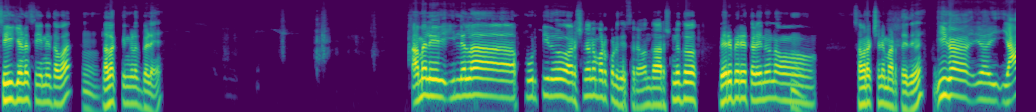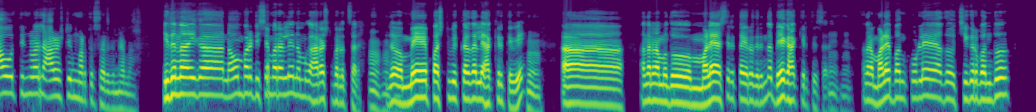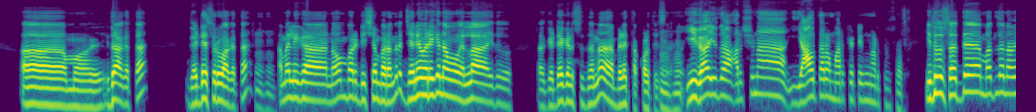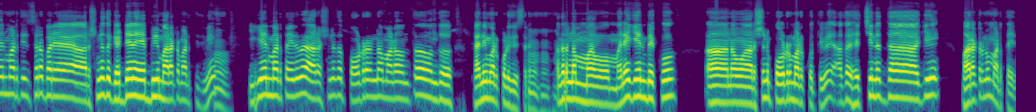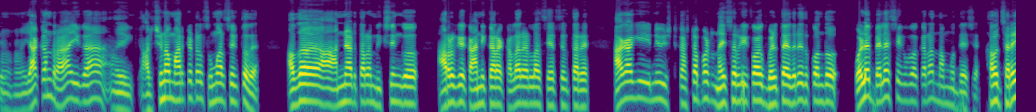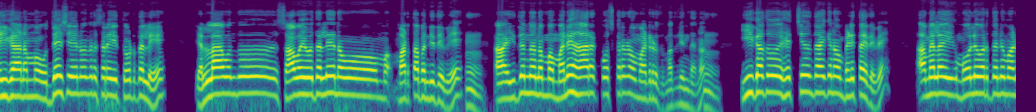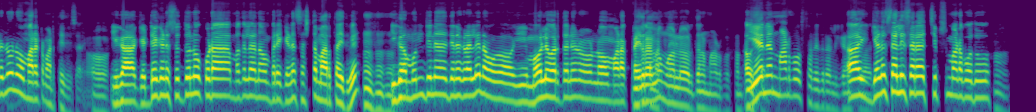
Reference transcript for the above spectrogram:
ಸಿಹಿ ಗೆಣಸು ಏನಿದಾವ? ನಾಲ್ಕ್ ತಿಂಗಳದ ಬೆಳೆ. ಆಮೇಲೆ ಇಲ್ಲೆಲ್ಲ ಪೂರ್ತಿ ಇದು ಅರಿಶಿನ ಮಾಡ್ಕೊಂಡಿದೀವಿ ಸರ್. ಒಂದ್ ಅರ್ಶನದ ಬೇರೆ ಬೇರೆ ತಳಿನೂ ನಾವು ಸಂರಕ್ಷಣೆ ಮಾಡ್ತಾ ಇದೀವಿ. ಈಗ ಯ- ಯಾವ ತಿಂಗಳಲ್ಲಿ ಹಾರ್ವೆಸ್ಟಿಂಗ್ ಮಾಡ್ತೀರಿ ಸರ್ ಇದನ್ನೆಲ್ಲ? ಇದನ್ನ ಈಗ ನವೆಂಬರ್ ಡಿಸೆಂಬರ್ ಅಲ್ಲಿ ನಮ್ಗೆ ಹಾರ್ವೆಸ್ಟ್ ಬರುತ್ತೆ ಸರ್. ಹ್ಮ್ ಹ್ಮ್. ಇದು ಮೇ ಫಸ್ಟ್ ವೀಕ್ ದಲ್ಲಿ ಹಾಕಿರ್ತೀವಿ. ಹ್ಮ್. ಆ ಅಂದ್ರೆ ನಮ್ಮದು ಮಳೆ ಆಶ್ರಿತ ಇರೋದ್ರಿಂದ ಬೇಗ ಹಾಕಿರ್ತೀವಿ ಸರ್. ಹ್ಮ್ ಹ್ಮ್. ಅಂದ್ರೆ ಮಳೆ ಬಂದ ಕೂಡಲೇ ಅದು ಚಿಗುರು ಬಂದು ಆ ಮ- ಇದಾಗತ್ತ? ಗಡ್ಡೆ ಶುರು ಆಗತ್ತ ಹ್ಮ್ ಹ್ಮ್. ಆಮೇಲೆ ಈಗ ನವೆಂಬರ್ ಡಿಸೆಂಬರ್ ಅಂದ್ರೆ ಜನವರಿಗೆ ನಾವು ಎಲ್ಲಾ ಇದು ಗಡ್ಡೆ ಗೆಣಸದನ್ನ ಬೆಳೆ ತಕೊಳ್ತೀವಿ ಸರ್. ಈಗ ಇದು ಅರಿಶಿಣ ಯಾವ ತರ ಮಾರ್ಕೆಟಿಂಗ್ ಮಾಡ್ತೀವಿ ಸರ್? ಇದು ಸದ್ಯ ಮೊದ್ಲು ನಾವೇನ್ ಮಾಡ್ತಿದ್ವಿ ಸರ್ ಬರೇ ಅರಿಶಿಣದ ಗಡ್ಡೆನೆ ಎಬ್ಬಿ ಮಾರಾಟ ಮಾಡ್ತಿದ್ವಿ. ಈಗ ಏನ್ ಮಾಡ್ತಾ ಇದೀವಿ ಅರಿಶಿಣದ ಪೌಡರ್ ಅನ್ನ ಮಾಡುವಂತ ಒಂದು ಪ್ಲಾನಿಂಗ್ ಮಾಡ್ಕೊಂಡಿದೀವಿ ಸರ್. ಅಂದ್ರೆ ನಮ್ಮ ಮನೆಗೆ ಏನ್ ಬೇಕು ಆ ನಾವು ಅರಿಶಿಣ ಪೌಡರ್ ಮಾಡ್ಕೋತೀವಿ. ಅದ ಹೆಚ್ಚಿನದ್ದಾಗಿ ಮಾರಾಟನೂ ಮಾಡ್ತಾ ಹ್ಮ್. ಯಾಕಂದ್ರ ಈಗ ಅರಿಶಿಣ ಮಾರ್ಕೆಟ್ ಅಲ್ಲಿ ಸುಮಾರು ಸಿಗ್ತದೆ. ಅದ ಹನ್ನೆರಡು ತರ ಮಿಕ್ಸಿಂಗ್ ಆರೋಗ್ಯ ಹಾನಿಕಾರ ಕಲರ್ ಎಲ್ಲ ಸೇರ್ಸಿರ್ತಾರೆ. ಹಾಗಾಗಿ ನೀವು ಇಷ್ಟು ಕಷ್ಟಪಟ್ಟು ನೈಸರ್ಗಿಕವಾಗಿ ಬೆಳಿತಾ ಇದ್ರಿ ಇದಕ್ಕೊಂದು ಒಳ್ಳೆ ಬೆಲೆ ಸಿಗ್ಬೇಕನ್ನೋದು ನಮ್ಮ ಉದ್ದೇಶ. ಹೌದ್ ಸರ್. ಈಗ ನಮ್ಮ ಉದ್ದೇಶ ಏನು ಅಂದ್ರೆ ಸರ್ ಈ ತೋಟದಲ್ಲಿ ಎಲ್ಲಾ ಒಂದು ಸಾವಯವದಲ್ಲೇ ನಾವು ಮಾಡ್ತಾ ಬಂದಿದ್ದೇವೆ. ಆ ಇದನ್ನ ನಮ್ಮ ಮನೆ ಆಹಾರಕ್ಕೋಸ್ಕರ ನಾವು ಮಾಡಿರೋದು ಮೊದ್ಲಿಂದಾನು. ಈಗ ಅದು ಹೆಚ್ಚಿನದಾಗಿ ನಾವು ಬೆಳಿತಾ ಇದ್ದೇವೆ. ಆಮೇಲೆ ಈಗ ಮೌಲ್ಯವರ್ಧನೆ ಮಾಡಿನೂ ನಾವು ಮಾರಾಟ ಮಾಡ್ತಾ ಇದೀವಿ ಸರ್. ಈಗ ಗೆಡ್ಡೆ ಗೆಣಸದ್ದು ಕೂಡ ಮೊದಲ ನಾವು ಬರೀ ಗೆಣಸಷ್ಟ ಅಷ್ಟ ಮಾರ್ತಾ ಇದ್ವಿ. ಈಗ ಮುಂದಿನ ದಿನಗಳಲ್ಲಿ ನಾವು ಈ ಮೌಲ್ಯವರ್ಧನೆ ನಾವು ಮಾಡಕ್ ಇದ್ರಲ್ಲೂ. ಮೌಲ್ಯವರ್ಧನೆ ಮಾಡ್ಬೇಕು. ಏನೇನ್ ಮಾಡ್ಬೋದು ಸರ್ ಇದ್ರಲ್ಲಿ ಗೆಣಸಲ್ಲಿ? ಸರ ಚಿಪ್ಸ್ ಮಾಡಬಹುದು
